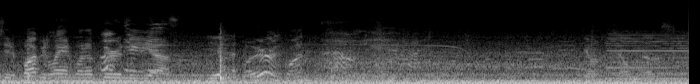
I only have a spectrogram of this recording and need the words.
see the probably land one up there in the. Uh, Yeah. oh, there's one. Do you want to film those?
